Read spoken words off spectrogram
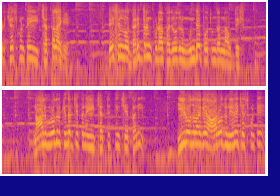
వాడు చేసుకుంటే ఈ చెత్తలాగే. దేశంలో దరిద్రం కూడా పది రోజులు ముందే పోతుందని నా ఉద్దేశం. నాలుగు రోజుల కిందట చెప్పిన ఈ చెత్త ఎత్తించే పని ఈ రోజులాగే ఆ రోజు నేనే చేసుకుంటే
